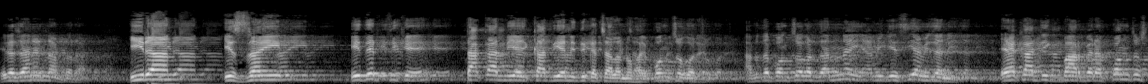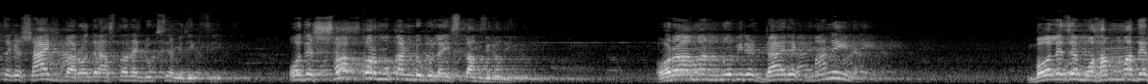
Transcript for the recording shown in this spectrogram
এটা জানেন না আপনারা। ইরান ইসরায়েল এদের থেকে টাকা নিয়ে কাদিয়ানিদেরকে চালানো হয়, পঞ্চগড়ে। আপনাদের পঞ্চগড় জানেন নাই? আমি গেছি, আমি জানি। একাধিক বার বেড়া পঞ্চাশ থেকে ষাট বার ওদের আস্তানায় ঢুকছি, আমি দেখছি। ওদের সব কর্মকাণ্ড কর্মকাণ্ডগুলা ইসলাম বিরোধী। ওরা আমার নবীর ডাইরেক্ট মানেই না। বলে যে মোহাম্মদের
